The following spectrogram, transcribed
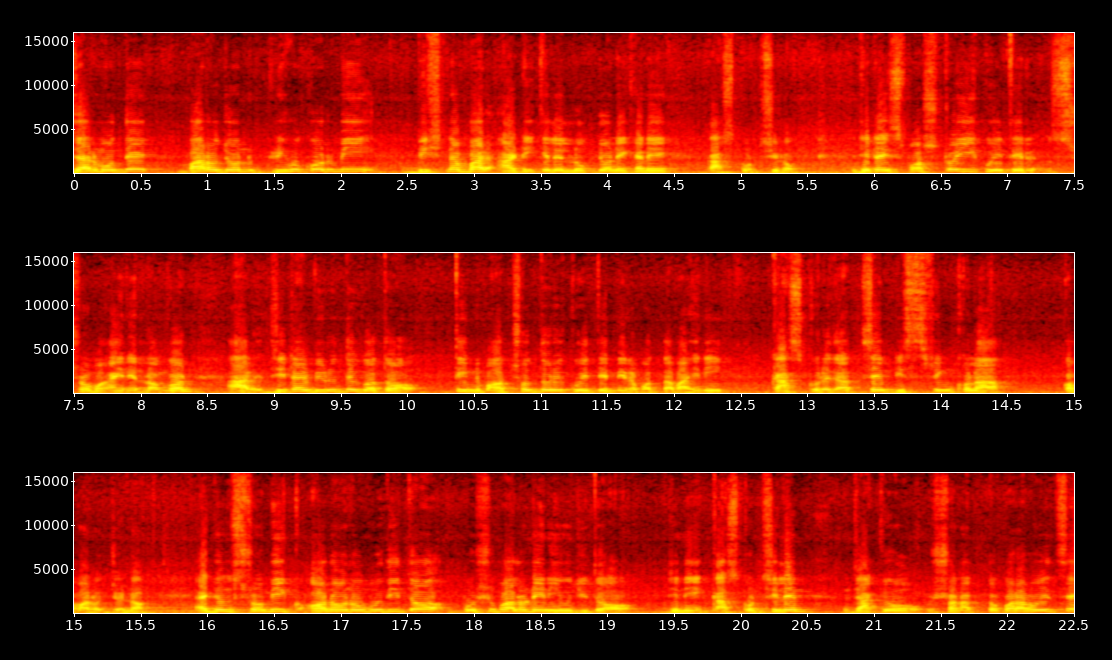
যার মধ্যে বারো জন গৃহকর্মী, বিশ নম্বর আর্টিকেলের লোকজন এখানে কাজ করছিল। যেটা স্পষ্টই কুয়েতের শ্রম আইনের লঙ্ঘন আর যেটার বিরুদ্ধে গত তিন বছর ধরে কুয়েতের নিরাপত্তা বাহিনী কাজ করে যাচ্ছে, বিশৃঙ্খলা কমানোর জন্য। একজন শ্রমিক অননুমোদিত পশুপালনে নিয়োজিত যিনি কাজ করছিলেন, যাকেও শনাক্ত করা হয়েছে।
